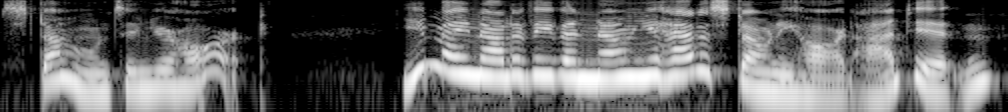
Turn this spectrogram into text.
stones in your heart. You may not have even known you had a stony heart. I didn't.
